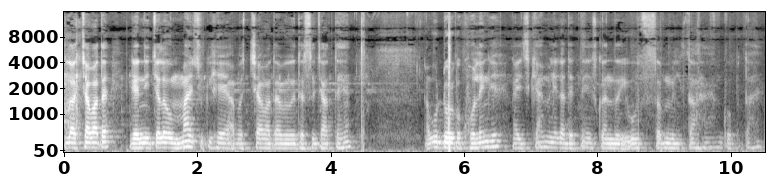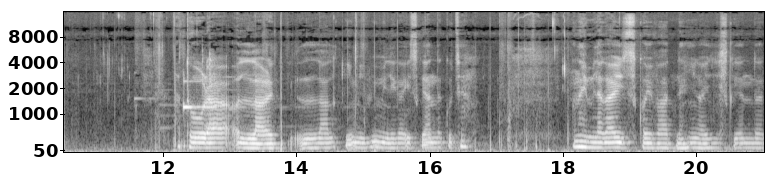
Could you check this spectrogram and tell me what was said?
चलो अच्छा बात है। गिरनी चलो मर चुकी है। अब अच्छा बात है अब इधर से जाते हैं। अब वो डोर को खोलेंगे। गाइस क्या मिलेगा? देखते हैं। इसके अंदर वो सब मिलता है हमको पता है। थोड़ा लाल लाल कीमी भी मिलेगा इसके अंदर कुछ। है नहीं मिला गाइस कोई बात नहीं गाइस इसके अंदर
